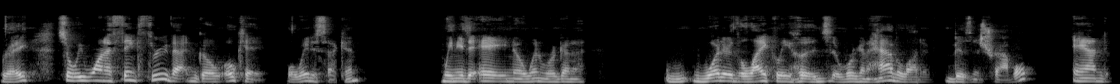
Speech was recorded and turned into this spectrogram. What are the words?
Right. So we want to think through that and go, okay, well, wait a second. We need to A, know when we're going to, what are the likelihoods that we're going to have a lot of business travel? And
